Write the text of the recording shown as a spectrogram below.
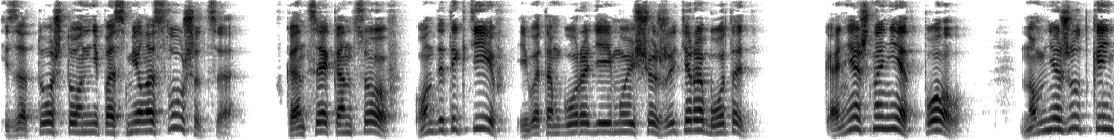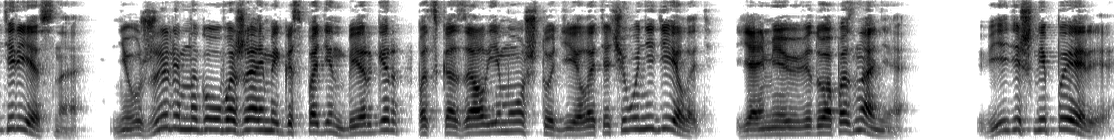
и за то, что он не посмел ослушаться. В конце концов, он детектив, и в этом городе ему еще жить и работать. Конечно, нет, Пол. Но мне жутко интересно, неужели многоуважаемый господин Бергер подсказал ему, что делать, а чего не делать? Я имею в виду опознание. Видишь ли, Перри,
